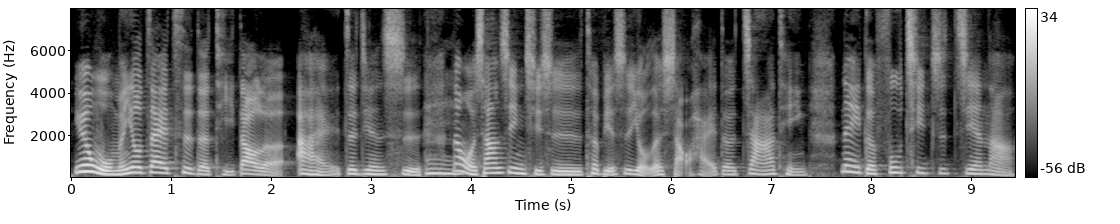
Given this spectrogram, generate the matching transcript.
因为我们又再次的提到了爱这件事。嗯，那我相信，其实特别是有了小孩的家庭，那个夫妻之间啊。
